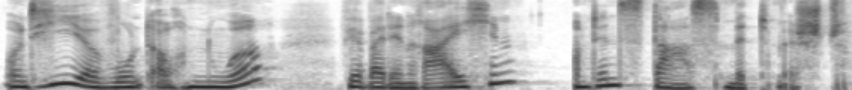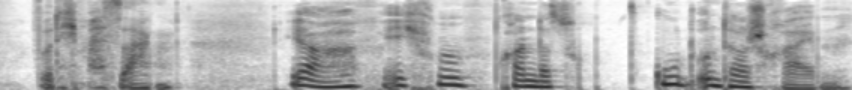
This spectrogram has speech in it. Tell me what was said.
Und hier wohnt auch nur, wer bei den Reichen und den Stars mitmischt, würde ich mal sagen. Ja, ich kann das gut unterschreiben.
